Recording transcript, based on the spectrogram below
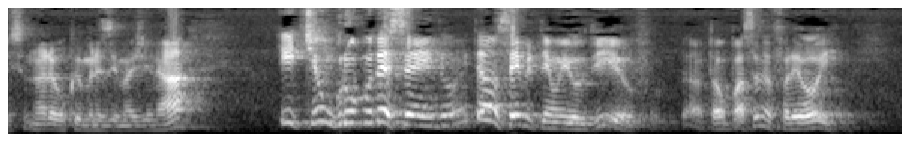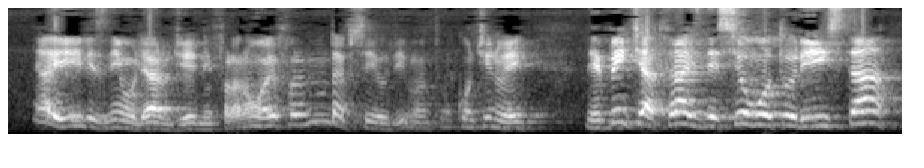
isso não era o que eu menos ia imaginar, e tinha um grupo descendo. Então sempre tem um Yodi, eu estava passando, eu falei, oi. E aí eles nem olharam direito, nem falaram oi. Eu falei, não deve ser Yodi, mas continuei. De repente, atrás desceu o motorista,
